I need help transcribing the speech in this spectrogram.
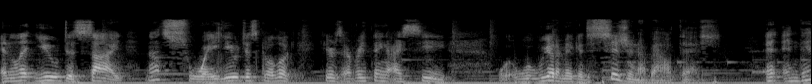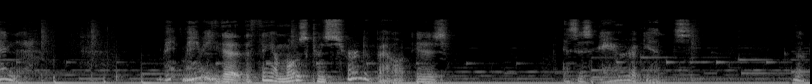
and let you decide, not sway you. Just go, look, here's everything I see. We got to make a decision about this. And, and then maybe the, the thing I'm most concerned about is, is this arrogance. Look,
